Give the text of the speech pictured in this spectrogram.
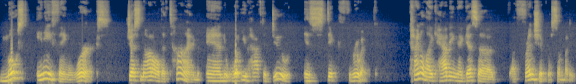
most anything works, just not all the time. And what you have to do is stick through it. Kind of like having, I guess, a, a friendship with somebody.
